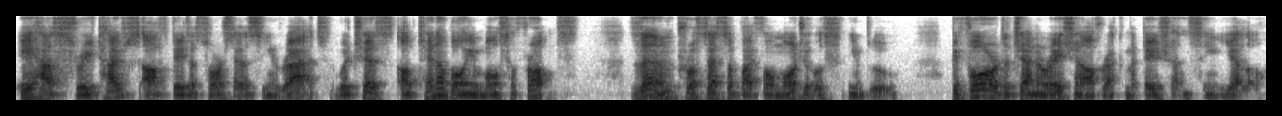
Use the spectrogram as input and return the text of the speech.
it has three types of data sources in red, which is obtainable in most forms, then processed by four modules in blue, before the generation of recommendations in yellow.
